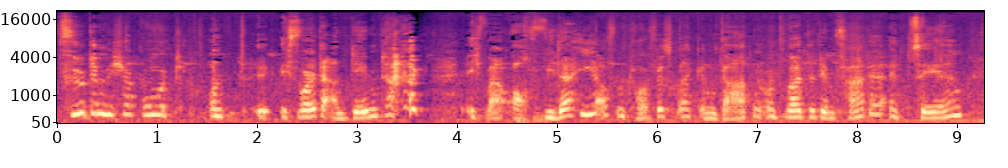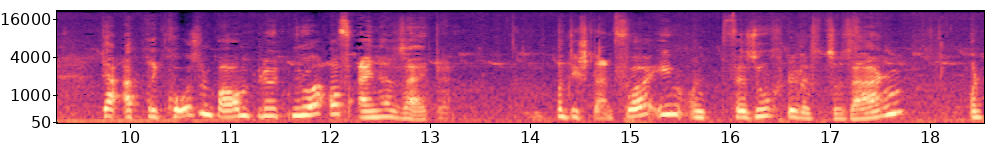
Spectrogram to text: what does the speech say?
fühlte mich ja gut und ich wollte an dem Tag ich war auch wieder hier auf dem Teufelsberg im Garten und wollte dem Vater erzählen, der Aprikosenbaum blüht nur auf einer Seite. Und ich stand vor ihm und versuchte das zu sagen und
